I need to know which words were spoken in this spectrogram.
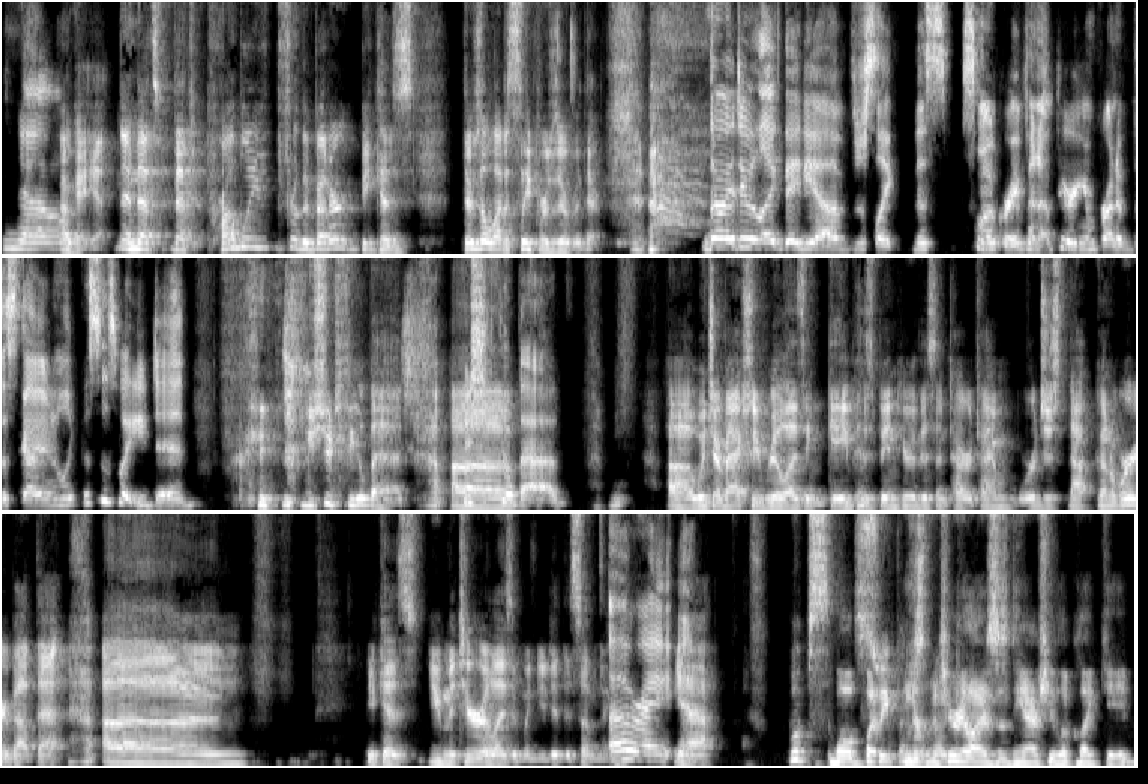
no. Okay, yeah, and that's that's probably for the better because there's a lot of sleepers over there. Though I do like the idea of just like this smoke raven appearing in front of this guy and like, this is what you did. you should feel bad. Uh, You should feel bad. uh, which I'm actually realizing Gabe has been here this entire time. We're just not going to worry about that um, because you materialize it when you did the summoning. Oh right. yeah. Whoops. Well, but Sweep under he's rug. he actually looked like Gabe?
